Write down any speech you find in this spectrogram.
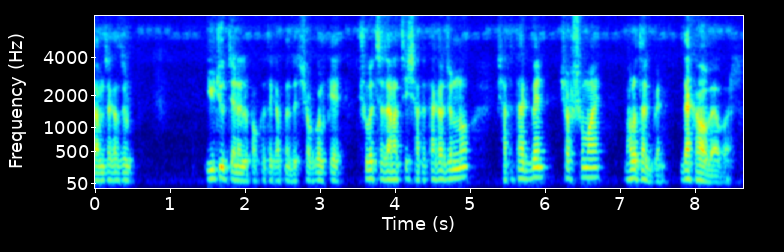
গামছা কাজল ইউটিউব চ্যানেলের পক্ষ থেকে আপনাদের সকলকে শুভেচ্ছা জানাচ্ছি সাথে থাকার জন্য। সাথে থাকবেন সবসময় ভালো থাকবেন। দেখা হবে আবার।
